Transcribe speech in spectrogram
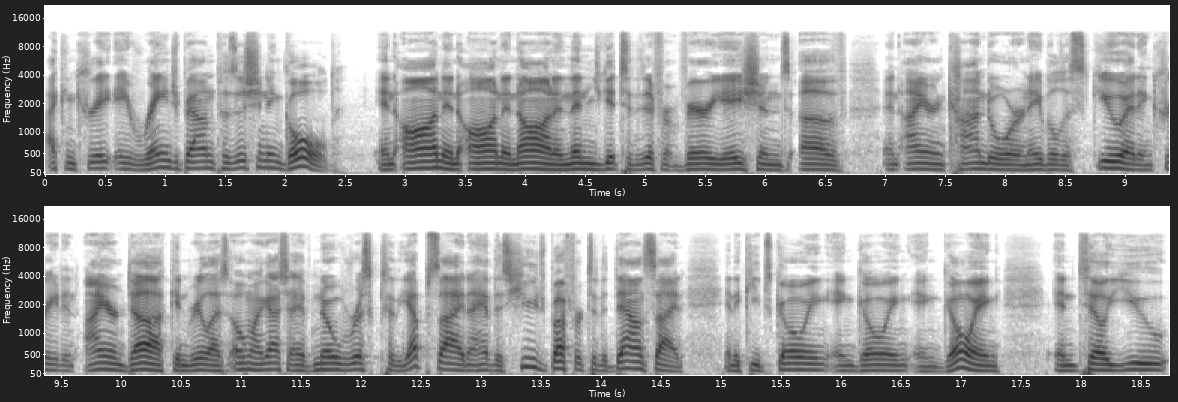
I can create a range bound position in gold and on and on and on. And then you get to the different variations of an iron condor and able to skew it and create an iron duck and realize, oh my gosh, I have no risk to the upside. And I have this huge buffer to the downside. And it keeps going and going and going until you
